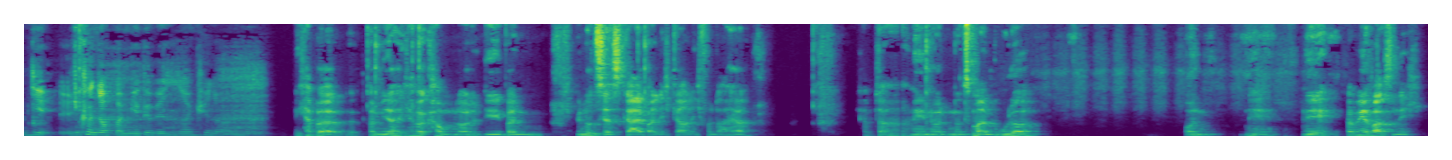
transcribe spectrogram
Die, die könnte auch bei mir gewesen sein, keine Ahnung. Ich habe ja, bei mir, ich habe ja kaum Leute, die beim, ich benutze ja Skype eigentlich gar nicht, von daher, ich habe da, nee, nur nutze meinen Bruder. Und, nee, nee, bei mir war es nicht.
